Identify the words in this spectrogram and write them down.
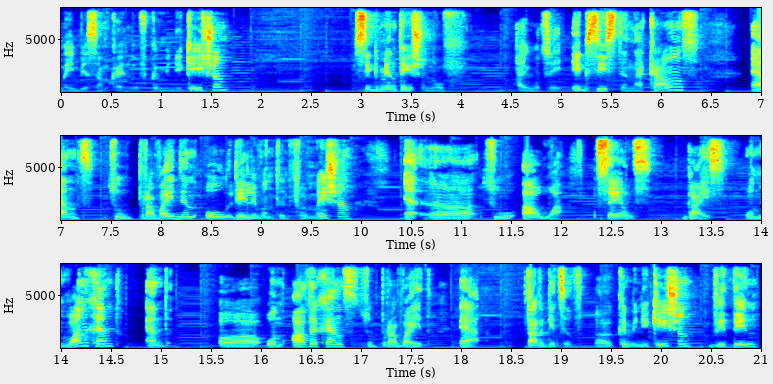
maybe some kind of communication segmentation of I would say, existing accounts and to providing all relevant information uh, uh, to our sales guys on one hand and uh, on other hand to provide a targeted uh, communication within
